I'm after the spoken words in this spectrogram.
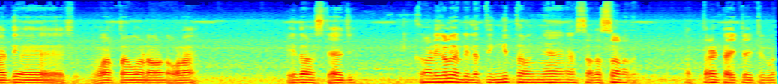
ആദ്യ വാർത്താവ് ഓളെ ഇതാണ് സ്റ്റേജ്. കാണികൾ കണ്ടില്ല. തിങ്ങിത്തറഞ്ഞ സദസ്സാണത്. അത്ര ടൈറ്റായിട്ടുള്ള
